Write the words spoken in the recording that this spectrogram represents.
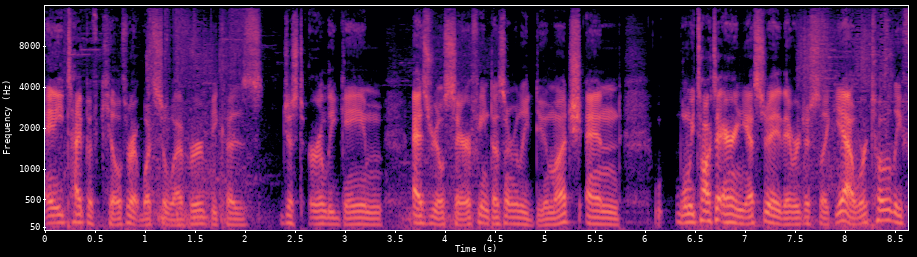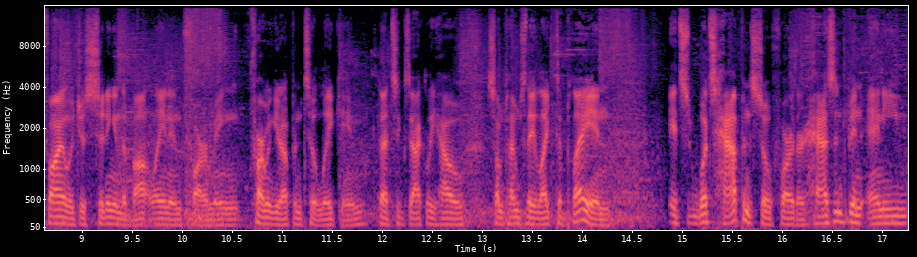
any type of kill threat whatsoever because just early game Ezreal Seraphine doesn't really do much. And when we talked to Aaron yesterday, they were just like, "Yeah, we're totally fine with just sitting in the bot lane and farming, farming it up until late game. That's exactly how sometimes they like to play." And it's what's happened so far. There hasn't been any,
